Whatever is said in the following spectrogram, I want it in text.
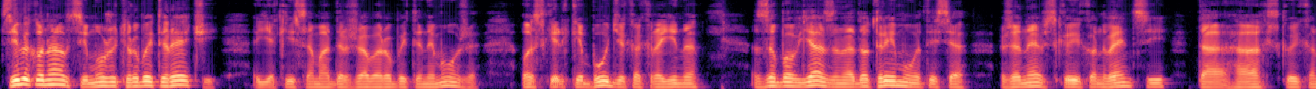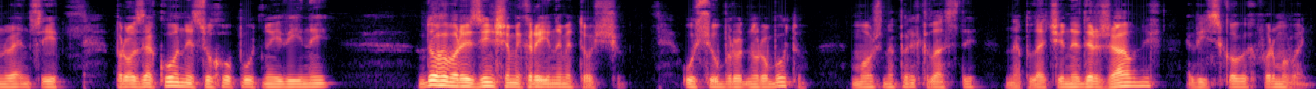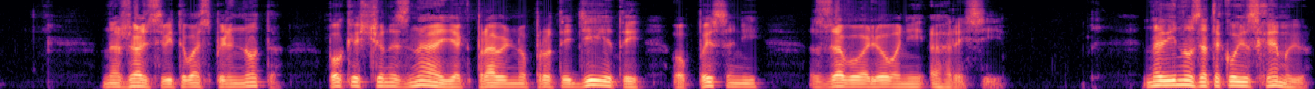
Ці виконавці можуть робити речі, які сама держава робити не може, оскільки будь-яка країна зобов'язана дотримуватися Женевської конвенції та Гаагської конвенції про закони сухопутної війни, договори з іншими країнами тощо. Усю брудну роботу можна перекласти на плечі недержавних військових формувань. На жаль, світова спільнота поки що не знає, як правильно протидіяти описаній завуальованій агресії. На війну за такою схемою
